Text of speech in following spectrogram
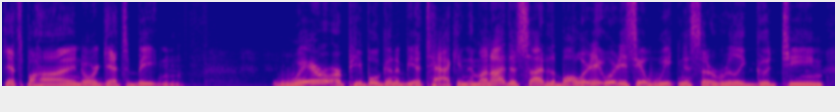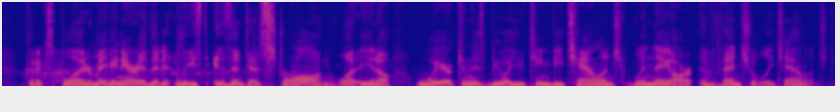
gets behind or gets beaten – where are people going to be attacking them on either side of the ball? Where do, you, where do you see a weakness that a really good team could exploit, or maybe an area that at least isn't as strong? What you know, where can this BYU team be challenged when they are eventually challenged?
